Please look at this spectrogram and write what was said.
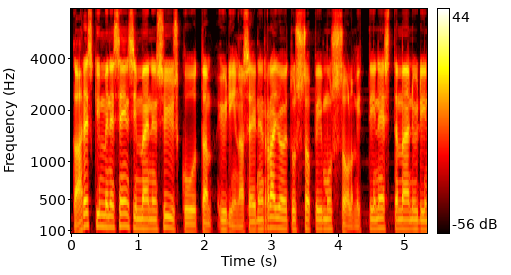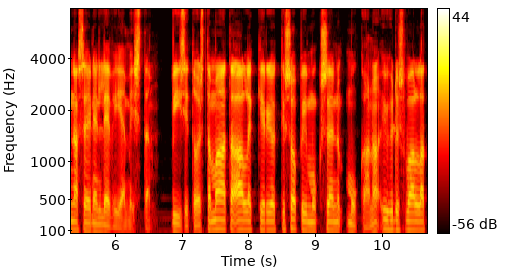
21. syyskuuta ydinaseiden rajoitussopimus solmittiin estämään ydinaseiden leviämistä – 15 maata allekirjoitti sopimuksen mukana Yhdysvallat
